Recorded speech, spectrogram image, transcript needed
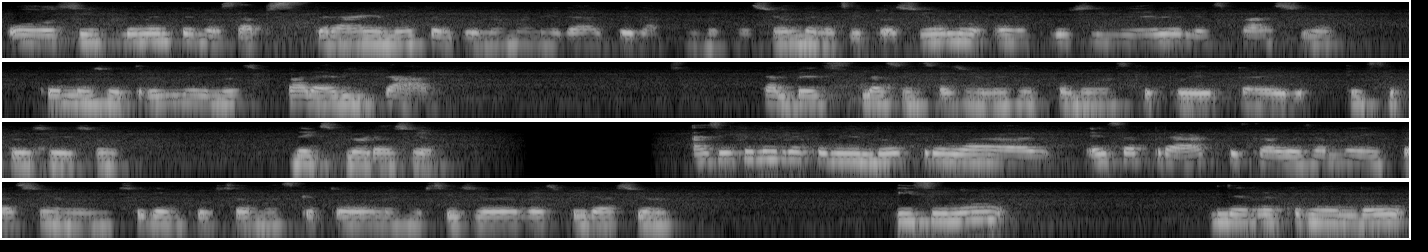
o simplemente nos abstraemos de alguna manera de la conversación, de la situación o, o inclusive del espacio con nosotros mismos para evitar tal vez las sensaciones incómodas que puede traer este proceso de exploración. Así que les recomiendo probar esa práctica o esa meditación si les gusta más que todo un ejercicio de respiración. Y si no, les recomiendo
